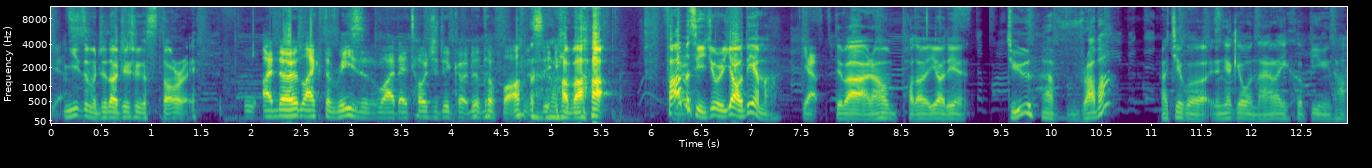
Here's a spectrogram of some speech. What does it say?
Yeah. 你怎么知道这是个 story？I know like the reason why they told you to go to the pharmacy. 好吧，pharmacy 就是药店嘛，yep. 对吧？然后跑到药店，Do you have rubber？啊，结果人家给我拿了一盒避孕套。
